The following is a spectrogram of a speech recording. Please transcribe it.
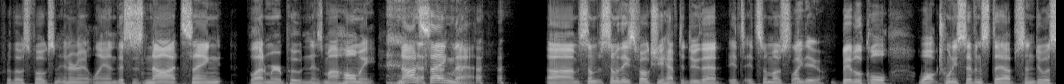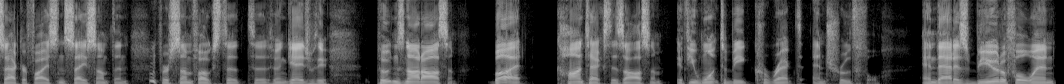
for those folks in internet land, this is not saying Vladimir Putin is my homie. Not saying that. Um, some some of these folks you have to do that. It's it's almost like biblical walk twenty seven steps and do a sacrifice and say something for some folks to, to to engage with you. Putin's not awesome, but context is awesome if you want to be correct and truthful. And that is beautiful when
